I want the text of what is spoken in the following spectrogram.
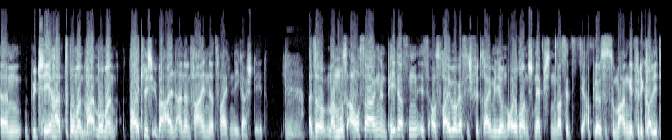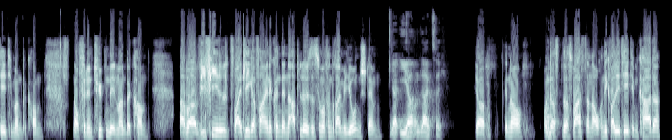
ähm, Budget hat, wo man, wo man deutlich über allen anderen Vereinen der zweiten Liga steht. Mhm. Also man muss auch sagen, ein Petersen ist aus Freiburger Sicht für drei Millionen Euro ein Schnäppchen, was jetzt die Ablösesumme angeht, für die Qualität, die man bekommt, auch für den Typen, den man bekommt. Aber wie viel Zweitligavereine können denn eine Ablösesumme von drei Millionen stemmen? Ja, ihr und Leipzig. Ja, genau. Und das, das war es dann auch. Und die Qualität im Kader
